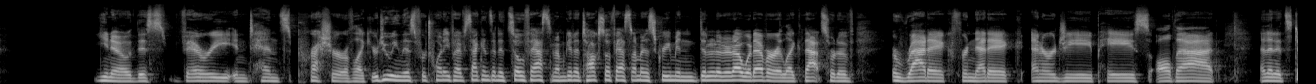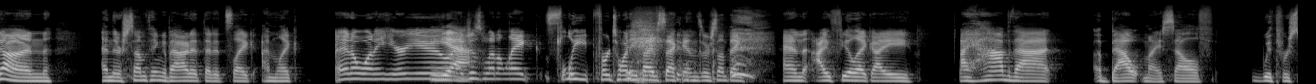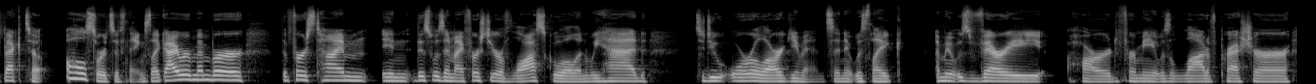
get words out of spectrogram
you know this very intense pressure of like you're doing this for 25 seconds and it's so fast and I'm going to talk so fast and I'm going to scream and da da da whatever like that sort of erratic frenetic energy pace all that. And then it's done and there's something about it that it's like I'm like I don't want to hear you. Yeah. I just want to like sleep for 25 seconds or something. And I feel like I I have that about myself with respect to all sorts of things. Like I remember the first time in this was in my first year of law school and we had to do oral arguments and it was like I mean it was very hard for me. It was a lot of pressure.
